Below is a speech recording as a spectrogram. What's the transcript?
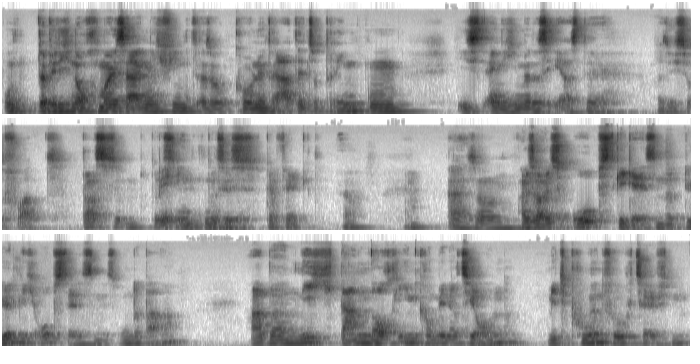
Und da würde ich nochmal sagen, ich finde, also Kohlenhydrate zu trinken ist eigentlich immer das Erste, was ich sofort. Das, das, Beenden das will. ist perfekt. Also, Also als Obst gegessen, natürlich Obst essen ist wunderbar, aber nicht dann noch in Kombination mit puren Fruchtsäften,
